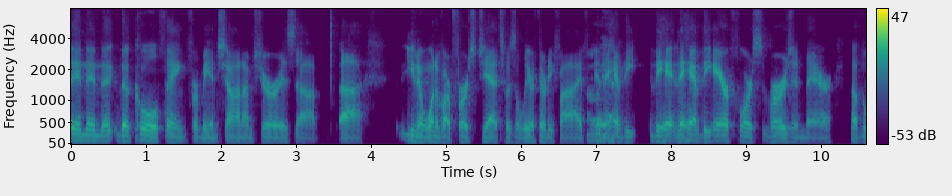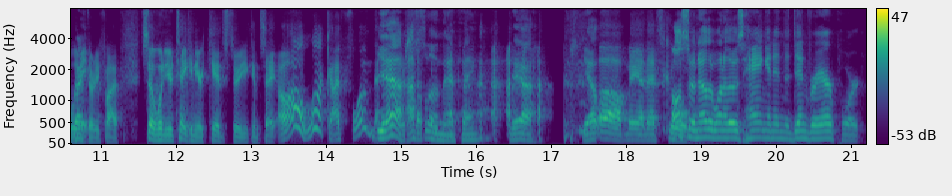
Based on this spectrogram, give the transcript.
And then the, the cool thing for me and Sean, I'm sure, is uh, uh, you know, one of our first jets was a Lear 35, oh, and they yeah. have the they ha- they have the Air Force version there of the Lear right. 35. So when you're taking your kids through, you can say, "Oh, look, I've flown that." Yeah, I've flown that thing. Yeah. Yep. Oh man, that's cool. Also, another one of those hanging in the Denver airport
